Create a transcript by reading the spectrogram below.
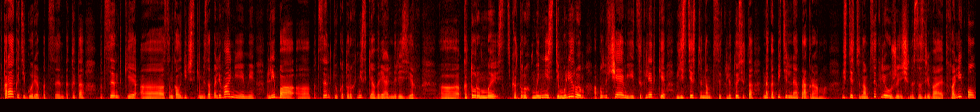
Вторая категория пациенток – это пациентки с онкологическими заболеваниями, либо пациентки, у которых низкий авариальный резерв. Э, которым мы, которых мы не стимулируем, а получаем яйцеклетки в естественном цикле. То есть это накопительная программа. В естественном цикле у женщины созревает фолликул,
